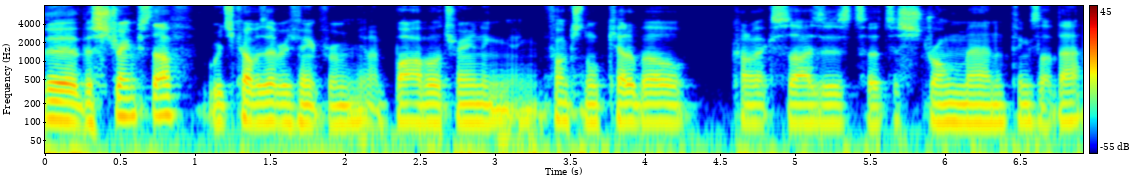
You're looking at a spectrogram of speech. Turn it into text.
The the strength stuff, which covers everything from you know barbell training and functional kettlebell kind of exercises to, to strongman and things like that.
